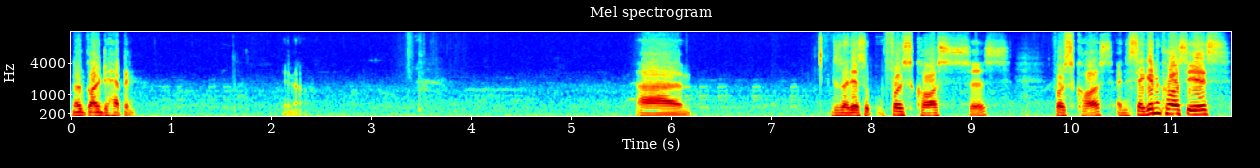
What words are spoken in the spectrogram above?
not going to happen. You know. Um, are just first causes, first cause, and second cause is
